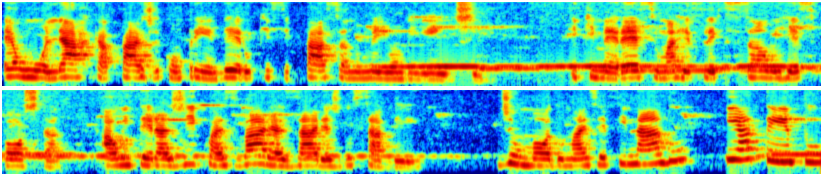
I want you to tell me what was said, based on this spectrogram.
é um olhar capaz de compreender o que se passa no meio ambiente e que merece uma reflexão e resposta ao interagir com as várias áreas do saber, de um modo mais refinado e atento.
